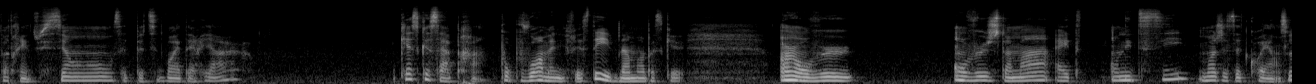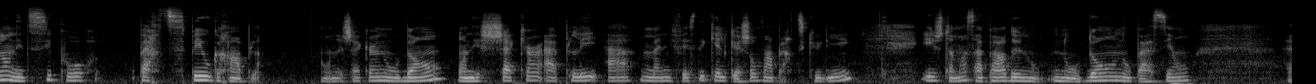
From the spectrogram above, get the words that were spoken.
votre intuition, cette petite voix intérieure, qu'est-ce que ça prend pour pouvoir manifester, évidemment, parce que, un, on veut, on veut justement être, on est ici, moi j'ai cette croyance-là, on est ici pour participer au grand plan. On a chacun nos dons, on est chacun appelé à manifester quelque chose en particulier. Et justement, ça part de nos, dons, nos passions euh,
